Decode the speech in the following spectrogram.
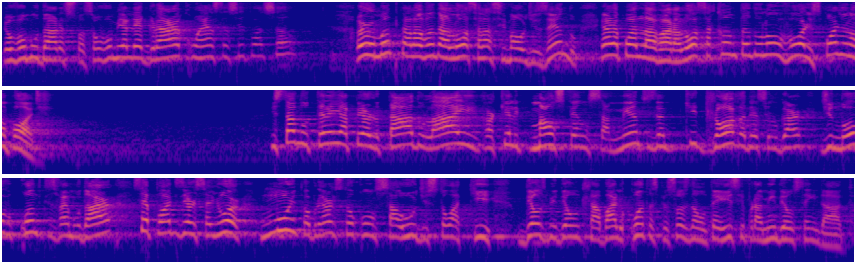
Eu vou mudar a situação, eu vou me alegrar com essa situação. A irmã que está lavando a louça, ela se maldizendo, ela pode lavar a louça cantando louvores, pode ou não pode? Está no trem apertado lá e com aquele maus pensamentos, dizendo que droga desse lugar de novo, quando que isso vai mudar? Você pode dizer, Senhor, muito obrigado, estou com saúde, estou aqui. Deus me deu um trabalho, quantas pessoas não têm isso e para mim Deus tem dado.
